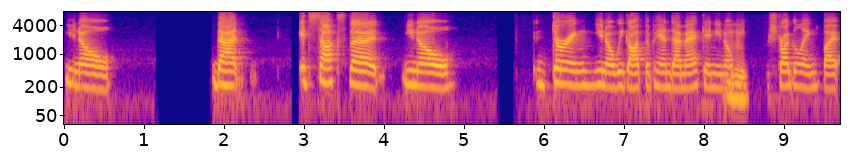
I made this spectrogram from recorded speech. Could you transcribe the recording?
you know, that it sucks that, you know, during, you know, we got the pandemic and, you know, Mhm. people were struggling, but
